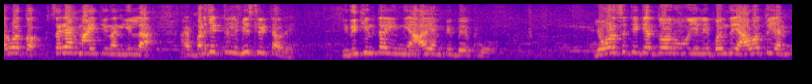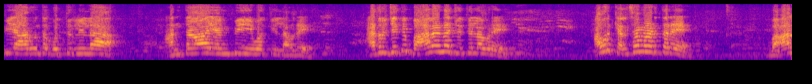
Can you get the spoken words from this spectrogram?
ಅರವತ್ತು? ಸರಿಯಾಗಿ ಮಾಹಿತಿ ನನಗಿಲ್ಲ. ಬಜೆಟ್ ಅಲ್ಲಿ ಮೀಸಲಿಟ್ಟವ್ರೆ. ಇದಕ್ಕಿಂತ ಇನ್ನು ಯಾವ ಎಂ ಪಿ ಬೇಕು? ಏಳು ಸತಿ ಗೆದ್ದವರು ಇಲ್ಲಿ ಬಂದು ಯಾವತ್ತು ಎಂ ಪಿ ಯಾರು ಅಂತ ಗೊತ್ತಿರ್ಲಿಲ್ಲ. ಅಂತ ಎಂ ಪಿ ಇವತ್ತಿಲ್ಲ ಅವ್ರೆ. ಅದ್ರ ಜೊತೆ ಬಾಲಣ್ಣ ಜೊತೆಲ್ಲ ಅವ್ರೆ. ಅವ್ರು ಕೆಲಸ ಮಾಡ್ತಾರೆ. ಬಾಲ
